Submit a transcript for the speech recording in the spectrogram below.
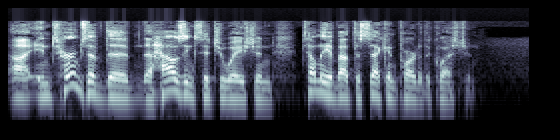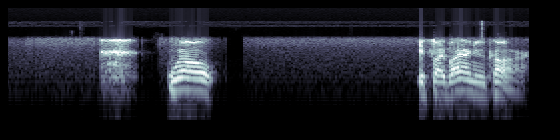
Uh, in terms of the the housing situation tell me about the second part of the question well if I buy a new car,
